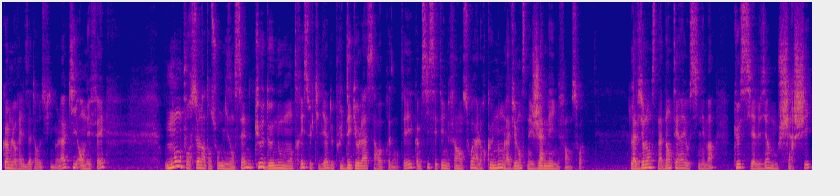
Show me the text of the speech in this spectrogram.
comme le réalisateur de ce film-là, qui en effet n'ont pour seule intention de mise en scène que de nous montrer ce qu'il y a de plus dégueulasse à représenter, comme si c'était une fin en soi, alors que non, la violence n'est jamais une fin en soi. La violence n'a d'intérêt au cinéma que si elle vient nous chercher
